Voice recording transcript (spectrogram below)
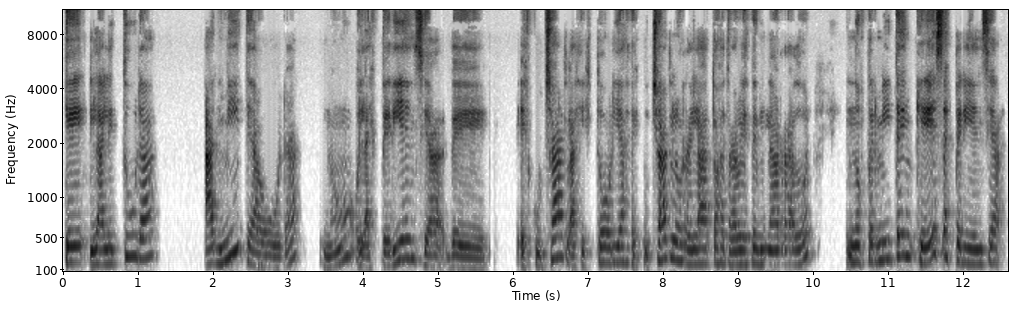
que la lectura admite ahora ¿no? La experiencia de escuchar las historias, escuchar los relatos a través de un narrador, nos permiten que esa experiencia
